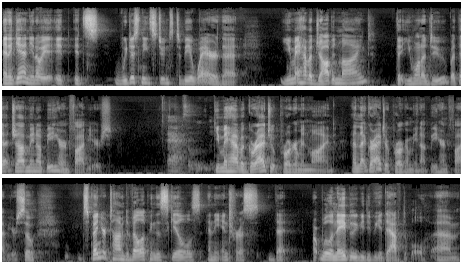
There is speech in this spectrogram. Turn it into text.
and again, you know, it, it, it's we just need students to be aware that you may have a job in mind that you want to do, but that job may not be here in five years. Absolutely. You may have a graduate program in mind, and that graduate program may not be here in five years. So spend your time developing the skills and the interests that will enable you to be adaptable. Um,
